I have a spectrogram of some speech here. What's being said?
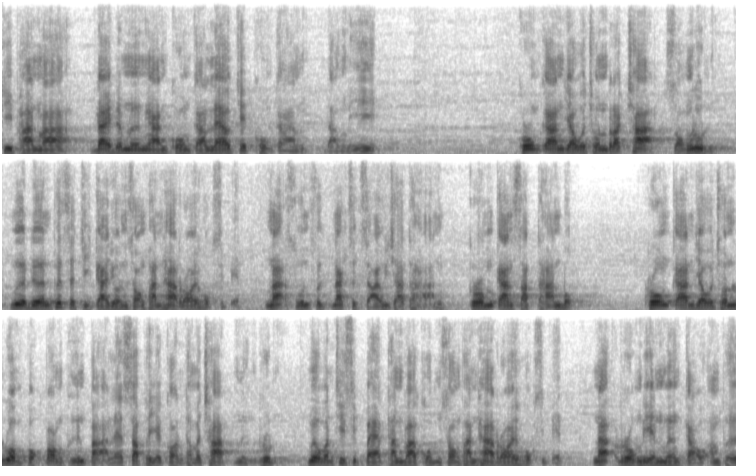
ที่ผ่านมาได้ดำเนินงานโครงการแล้ว 7 โครงการดังนี้ โครงการเยาวชนรักชาติ 2 รุ่น เมื่อเดือนพฤศจิกายน 2561 ณ ศูนย์ฝึกนักศึกษาวิชาทหาร กรมการสัตว์ทหารบก โครงการเยาวชนร่วมปกป้องผืนป่า และทรัพยากรธรรมชาติ 1 รุ่น เมื่อวันที่ 18 ธันวาคม 2561 ณ โรงเรียนเมืองเก่าอำเภอ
